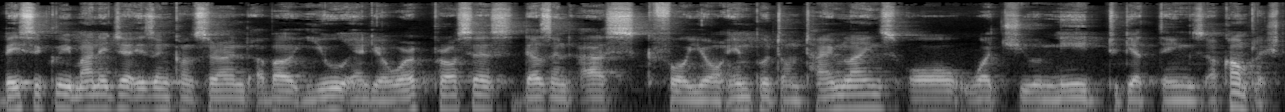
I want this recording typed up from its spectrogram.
Basically, manager isn't concerned about you and your work process, doesn't ask for your input on timelines or what you need to get things accomplished.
